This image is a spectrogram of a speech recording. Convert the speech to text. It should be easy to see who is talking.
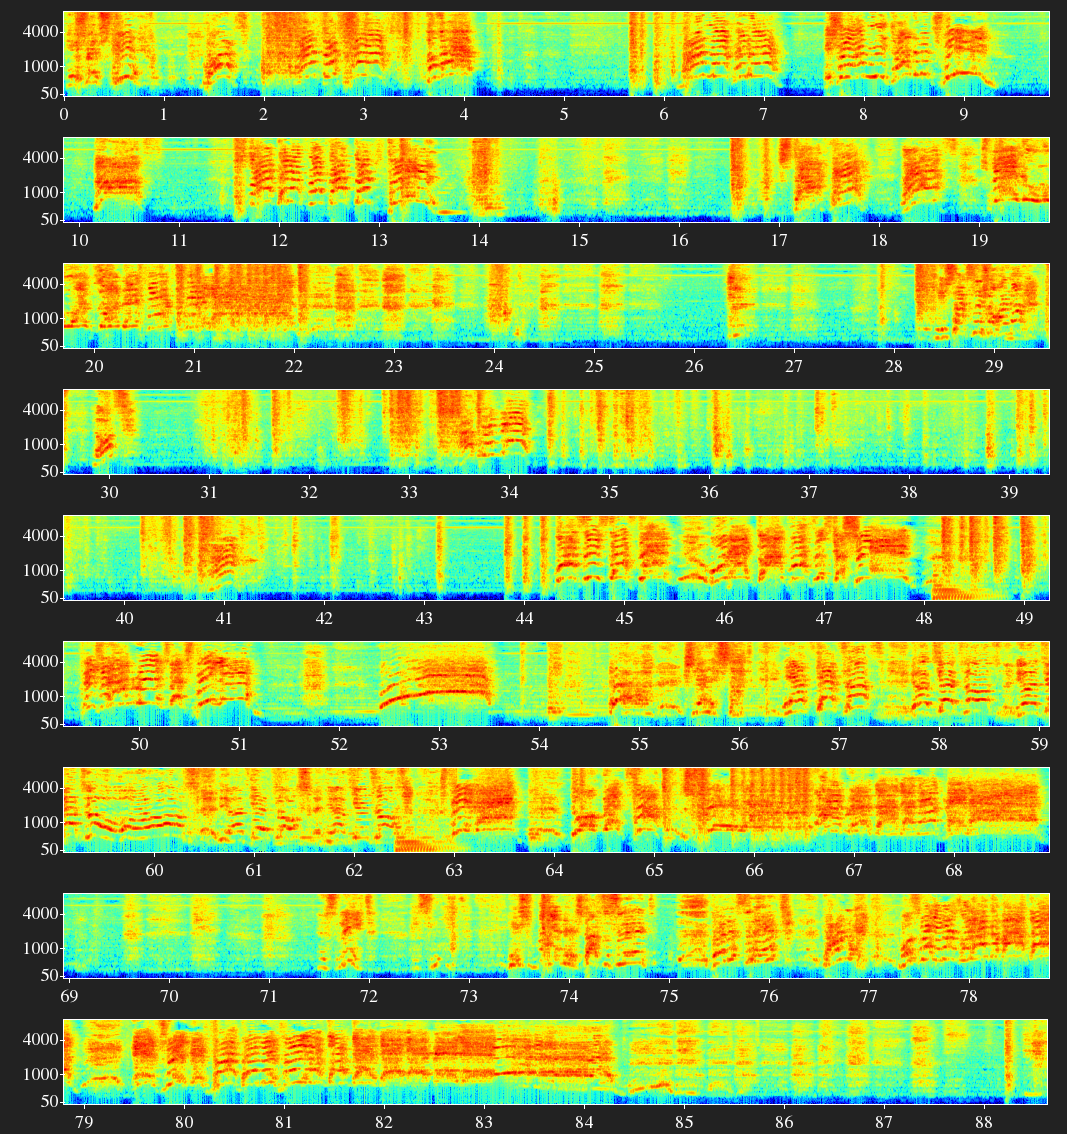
Speaker 1: Ich will! Los! Los! Spiel! Spielen! Ich sag's nicht noch einmal! Los! Auf den Weg! Ach! Was ist das denn? Oh mein Gott, was ist geschehen? Ich will Henry, ich will spielen! Ah! Schnell, Stadt! Jetzt geht's los! Spielen! Du Wichser! Spielen! Es lädt! Es lädt! Ich will nicht, dass es lädt! Wenn es lädt, dann muss man immer so lange warten! Ich will nicht warten! Ich will jetzt auf den Weg!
